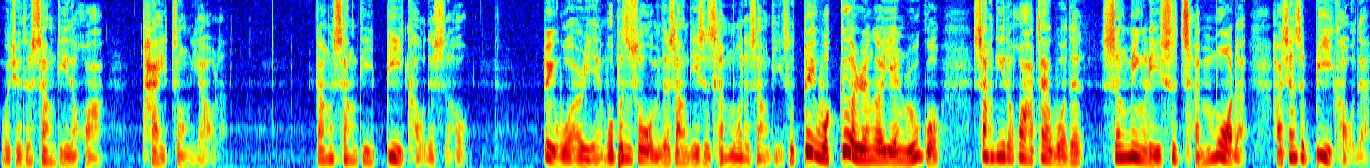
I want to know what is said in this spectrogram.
我觉得上帝的话太重要了。当上帝闭口的时候，对我而言，我不是说我们的上帝是沉默的上帝，说对我个人而言，如果上帝的话在我的生命里是沉默的，好像是闭口的，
